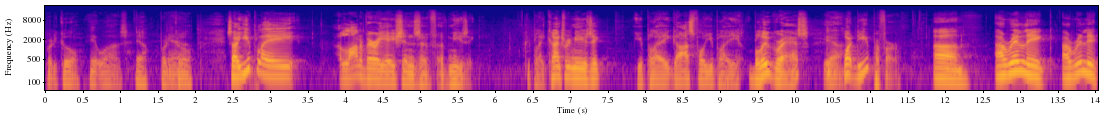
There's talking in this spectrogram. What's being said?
Pretty cool. it was. Yeah, pretty Yeah. cool. So you play a lot of variations of, of music. You play country music, you play gospel, you play bluegrass. Yeah. What do you prefer? Um, I really, I really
